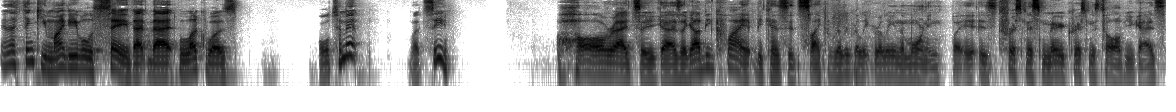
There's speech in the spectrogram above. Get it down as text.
And I think you might be able to say that that luck was ultimate. Let's see. All right, so you guys, I gotta be quiet because it's like really, really early in the morning, but it is Christmas. Merry Christmas to all of you guys.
